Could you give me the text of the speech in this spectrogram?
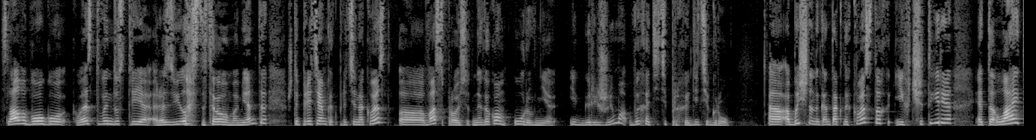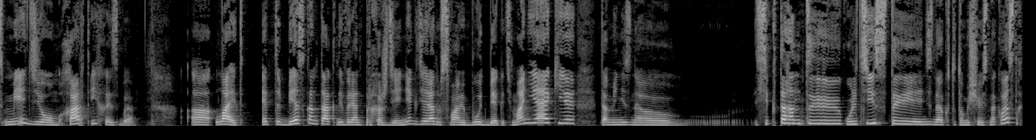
Слава богу, квестовая индустрия развилась до того момента, что перед тем, как прийти на квест, э, вас спросят, на каком уровне режима вы хотите проходить игру. Э, обычно на контактных квестах их четыре, это Light, Medium, Hard и HSB. Э, Light это бесконтактный вариант прохождения, где рядом с вами будут бегать маньяки, там, я не знаю, сектанты, культисты, я не знаю, кто там еще есть на квестах,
